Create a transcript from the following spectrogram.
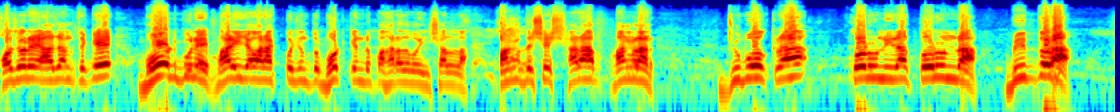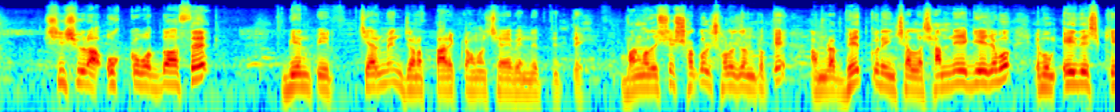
ফজরের আজান থেকে ভোট গুনে বাড়ি যাওয়ার আগ পর্যন্ত ভোট কেন্দ্র পাহারা দেবো ইনশাল্লাহ। বাংলাদেশের সারা বাংলার যুবকরা তরুণীরা, তরুণরা, বৃদ্ধরা, শিশুরা ঐক্যবদ্ধ আছে বিএনপির চেয়ারম্যান জনাব তারেক রহমান সাহেবের নেতৃত্বে। বাংলাদেশের সকল ষড়যন্ত্রকে আমরা ভেদ করে ইনশাল্লাহ সামনে এগিয়ে যাব এবং এই দেশকে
